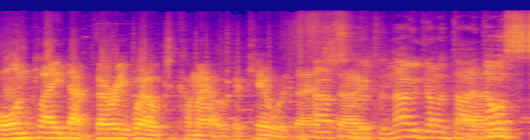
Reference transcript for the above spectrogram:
Ornn played that very well to come out with a kill with that. absolutely. now he's gonna die. that um, was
